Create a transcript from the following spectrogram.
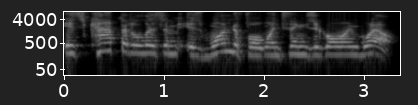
is capitalism is wonderful when things are going well.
